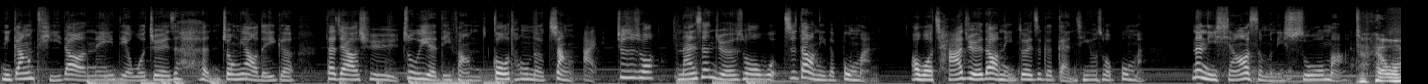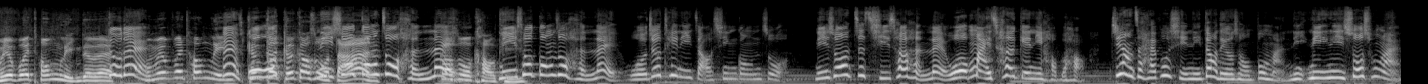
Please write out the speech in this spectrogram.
你刚刚提到的那一点，我觉得也是很重要的一个大家要去注意的地方，沟通的障碍，就是说男生觉得说我知道你的不满哦，我察觉到你对这个感情有所不满。那你想要什么？你说嘛。对啊，我们又不会通灵，对不对？对不对？我们又不会通灵。欸、可可可告诉我答案。你说工作很累，告诉我考题。你说工作很累，我就替你找新工作。你说这骑车很累，我买车给你好不好？这样子还不行，你到底有什么不满？你你你说出来，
